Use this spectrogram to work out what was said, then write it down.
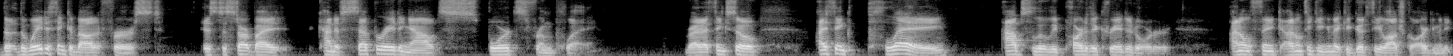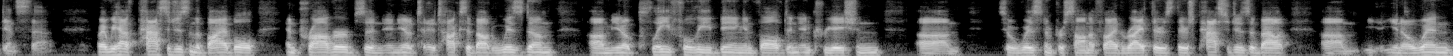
the, the way to think about it first is to start by kind of separating out sports from play right i think so i think play absolutely part of the created order I don't think I don't think you can make a good theological argument against that. Right? We have passages in the Bible and Proverbs, and, and you know, t- it talks about wisdom. Um, you know, playfully being involved in, in creation. Um, so wisdom personified, right? There's there's passages about um, you know when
